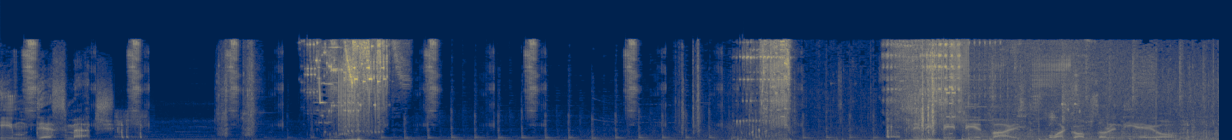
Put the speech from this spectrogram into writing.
Team Deathmatch. CDP, be advised. Black Ops are in the AO.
